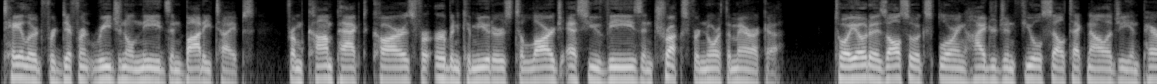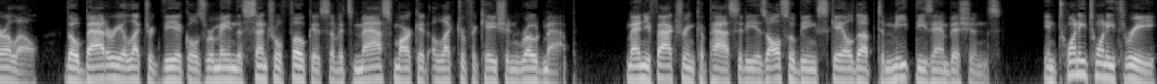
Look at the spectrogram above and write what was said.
tailored for different regional needs and body types, from compact cars for urban commuters to large SUVs and trucks for North America. Toyota is also exploring hydrogen fuel cell technology in parallel, though battery electric vehicles remain the central focus of its mass-market electrification roadmap. Manufacturing capacity is also being scaled up to meet these ambitions. In 2023,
